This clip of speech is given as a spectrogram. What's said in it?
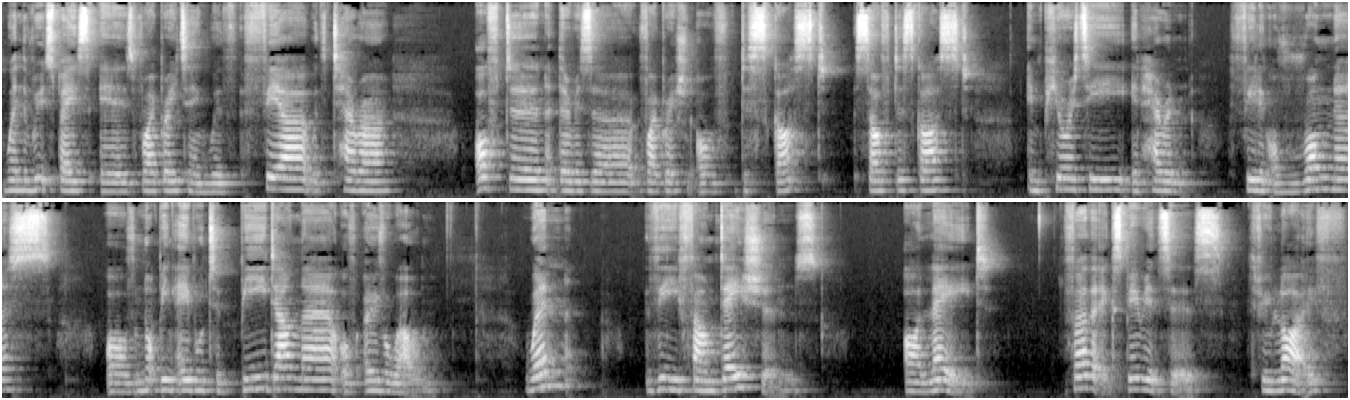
When the root space is vibrating with fear, with terror, often there is a vibration of disgust, self disgust, impurity, inherent feeling of wrongness, of not being able to be down there, of overwhelm. When the foundations are laid, further experiences through life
